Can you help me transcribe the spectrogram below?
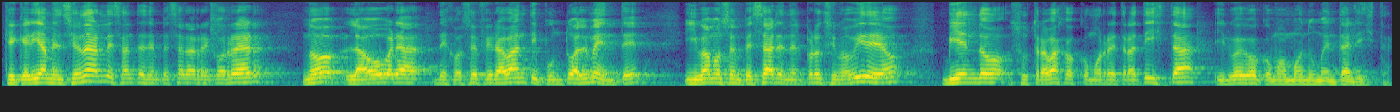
que quería mencionarles antes de empezar a recorrer ¿no? la obra de José Fioravanti puntualmente y vamos a empezar en el próximo video viendo sus trabajos como retratista y luego como monumentalista.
